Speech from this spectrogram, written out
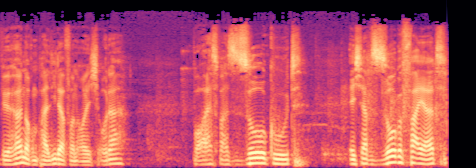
Wir hören noch ein paar Lieder von euch, oder? Boah, das war so gut. Ich habe so gefeiert.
